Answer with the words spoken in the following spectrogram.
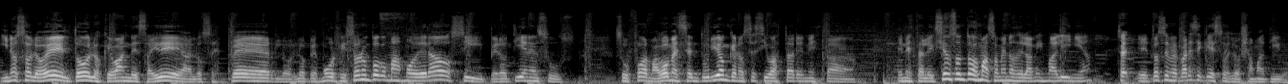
Y no solo él, todos los que van de esa idea, los Sper, los López Murphy, son un poco más moderados, sí, pero tienen sus, sus formas. Gómez Centurión, que no sé si va a estar en esta, en esta elección, son todos más o menos de la misma línea. Sí. Entonces me parece que eso es lo llamativo,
